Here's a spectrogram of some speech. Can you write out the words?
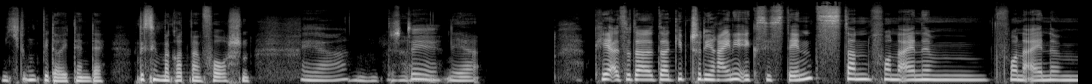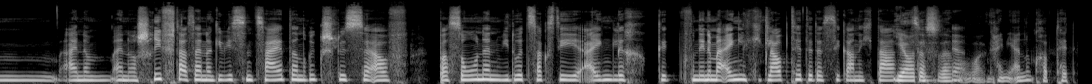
nicht unbedeutende. Das sind wir gerade beim Forschen. Ja, und, verstehe. Ja. Okay, also da, da gibt schon die reine Existenz dann von einem, von einem, einem, einer Schrift aus einer gewissen Zeit dann Rückschlüsse auf Personen, wie du jetzt sagst, die eigentlich, von denen man eigentlich geglaubt hätte, dass sie gar nicht da ja, sind. Dass ja, dass man keine Ahnung gehabt hätte.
